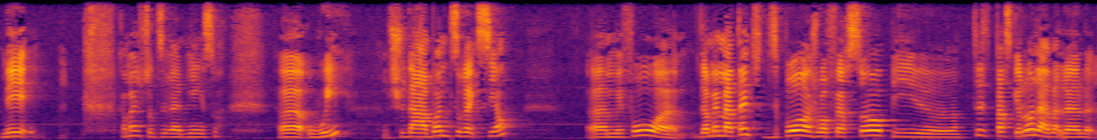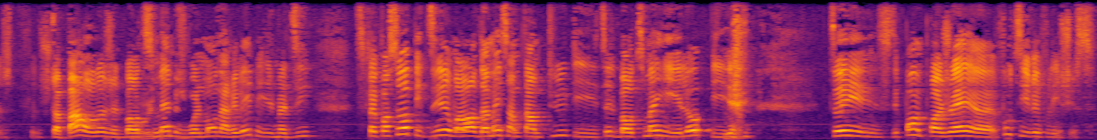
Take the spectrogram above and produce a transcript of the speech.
mais comment je te dirais bien ça? oui, je suis dans la bonne direction. Mais il faut. demain matin, tu te dis pas, je vais faire ça, puis. parce que là, je te parle, j'ai le bâtiment, puis je vois le monde arriver, puis je me dis, tu fais pas ça, puis dire, bon, demain, ça me tente plus, puis le bâtiment, il est là, puis. tu sais, c'est pas un projet. Euh, faut que tu y réfléchisses.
